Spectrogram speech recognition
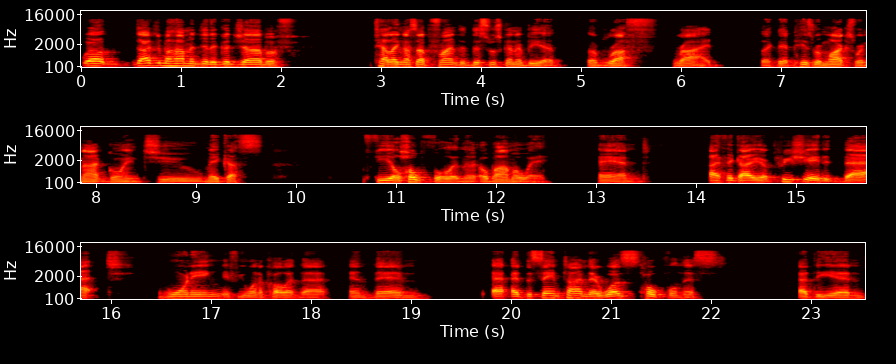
Well, Dr. Muhammad did a good job of telling us up front that this was going to be a, a rough ride. Like that his remarks were not going to make us feel hopeful in the Obama way. And I think I appreciated that warning, if you want to call it that. And then at, at the same time, there was hopefulness at the end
